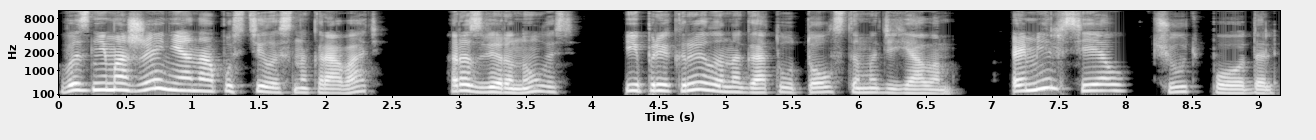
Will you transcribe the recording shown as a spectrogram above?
В изнеможении она опустилась на кровать, развернулась и прикрыла наготу толстым одеялом. Эмиль сел чуть подаль,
